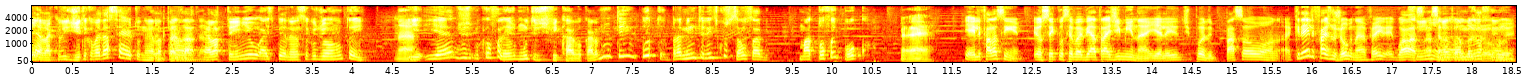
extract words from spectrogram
E ela acredita que vai dar certo, né? Ela, tá- ela, ela tem a esperança que o John não tem. né? E, e é o que eu falei, é muito justificável, cara. Não tem. Puta, pra mim não tem nem discussão, sabe? Matou foi pouco. É. E aí ele fala assim: Eu sei que você vai vir atrás de mim, né? E ele, tipo, ele passa o. É que nem ele faz no jogo, né? Foi igual a- Sim, a cena é toda do mesma jogo. cena.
